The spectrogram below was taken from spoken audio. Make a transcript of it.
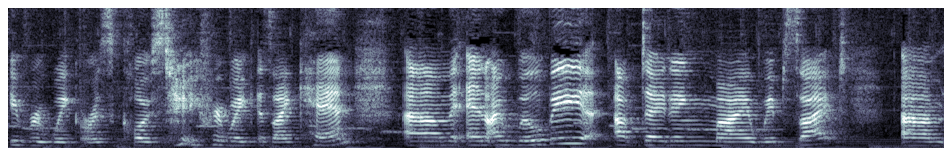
every week or as close to every week as I can. Um, and I will be updating my website um,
